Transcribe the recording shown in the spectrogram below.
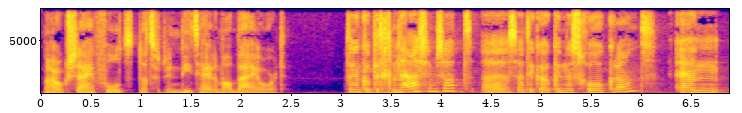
Maar ook zij voelt dat ze er niet helemaal bij hoort. Toen ik op het gymnasium zat, uh, zat ik ook in de schoolkrant. En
